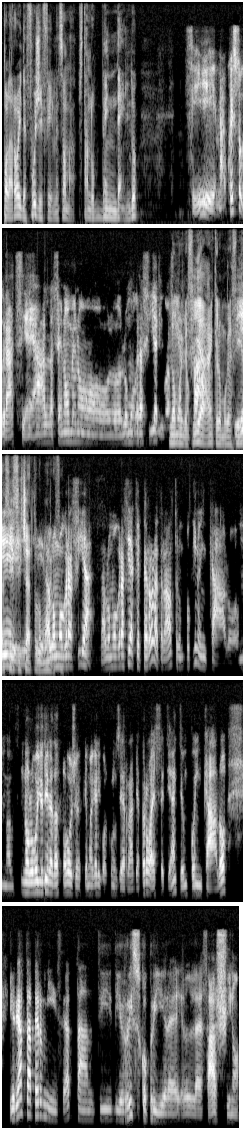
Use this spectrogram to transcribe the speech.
Polaroid e Fujifilm, insomma, stanno vendendo Sì, ma questo grazie al fenomeno l'omografia di qualche L'omografia, anche l'omografia, sì, sì, sì certo. Sì, l'omografia. La, lomografia, la lomografia che per ora tra l'altro è un pochino in calo, non lo voglio dire ad alta voce perché magari qualcuno si arrabbia, però effettivamente è un po' in calo, in realtà permise a tanti di riscoprire il fascino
